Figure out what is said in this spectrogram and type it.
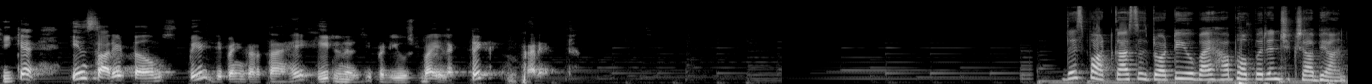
ठीक है? इन सारे टर्म्स पे डिपेंड करता है heat energy produced by electric current this podcast is brought you by Hubhopper Shiksha Abhiyan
